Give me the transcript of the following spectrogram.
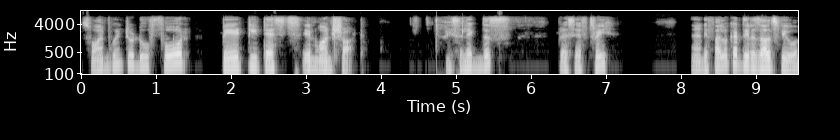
So I'm going to do 4 paired t-tests in one shot. I select this, press F3 and if I look at the results viewer,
